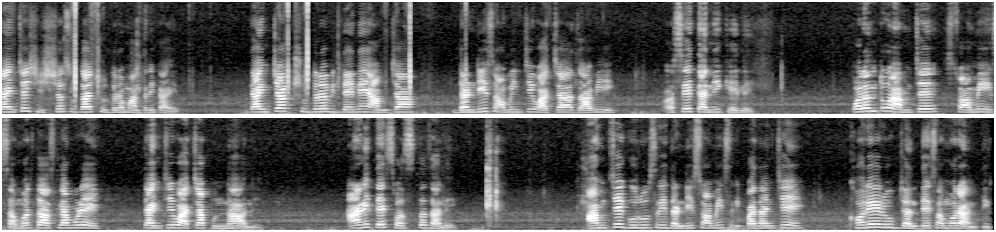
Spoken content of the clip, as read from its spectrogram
त्यांचे शिष्यसुद्धा क्षुद्र मांत्रिक आहेत. त्यांच्या क्षुद्र विद्येने आमच्या दंडी स्वामींची वाचा जावी असे त्यांनी केले. परंतु आमचे स्वामी समर्थ असल्यामुळे त्यांची वाचा पुन्हा आली आणि ते स्वस्थ झाले. आमचे गुरु श्री दंडी स्वामी श्रीपादांचे खरे रूप जनतेसमोर आणतील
